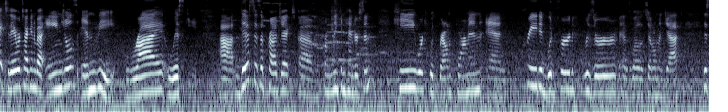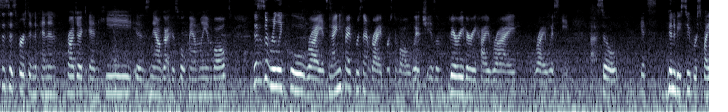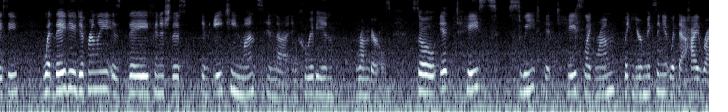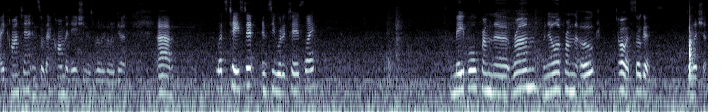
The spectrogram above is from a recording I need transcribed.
right, today we're talking about Angel's Envy Rye Whiskey. Uh, this is a project um, from Lincoln Henderson. He worked with Brown Forman and created Woodford Reserve as well as Gentleman Jack. This is his first independent project, and he is now got his whole family involved. This is a really cool rye. It's 95% rye, first of all, which is a very, very high rye rye whiskey. Uh, so it's going to be super spicy. What they do differently is they finish this in 18 months in, uh, in Caribbean rum barrels. So it tastes sweet, it tastes like rum, but you're mixing it with that high rye content, and so that combination is really, really good. Um, let's taste it and see what it tastes like. Maple from the rum, vanilla from the oak. Oh, it's so good. Delicious.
